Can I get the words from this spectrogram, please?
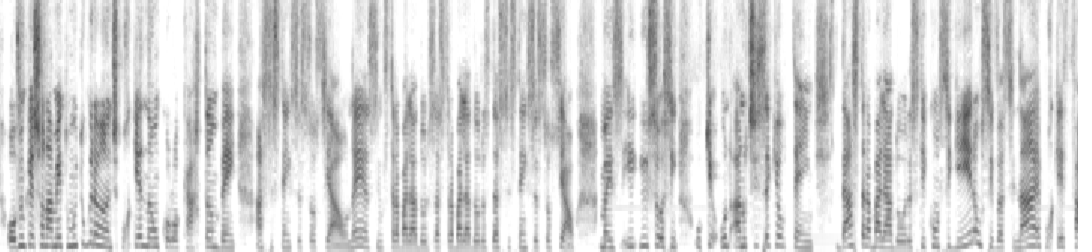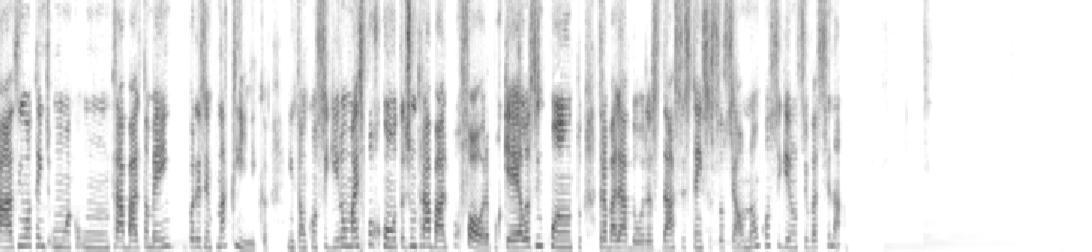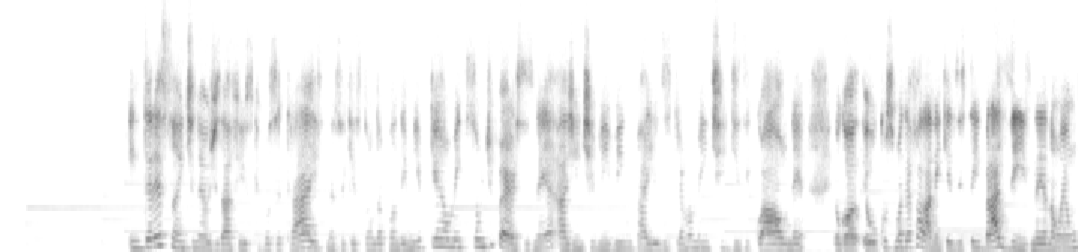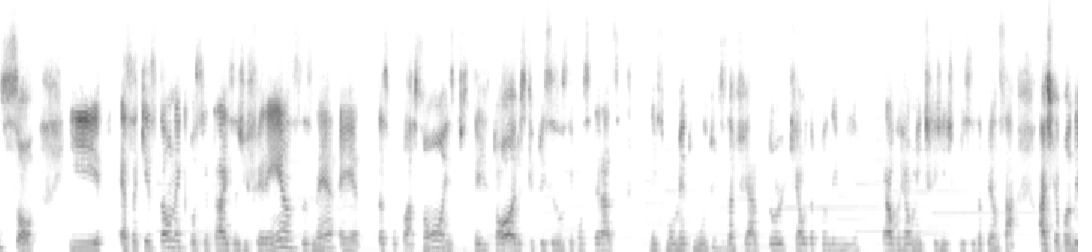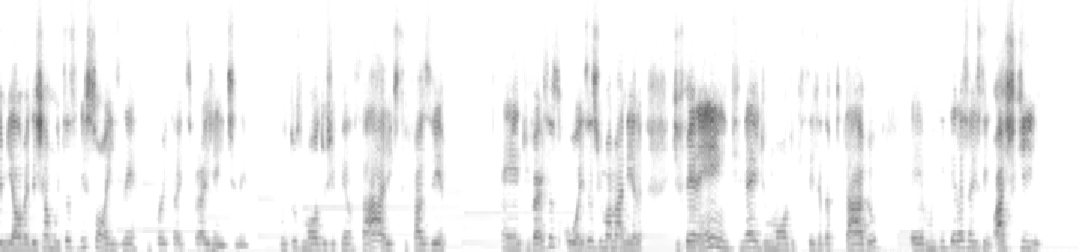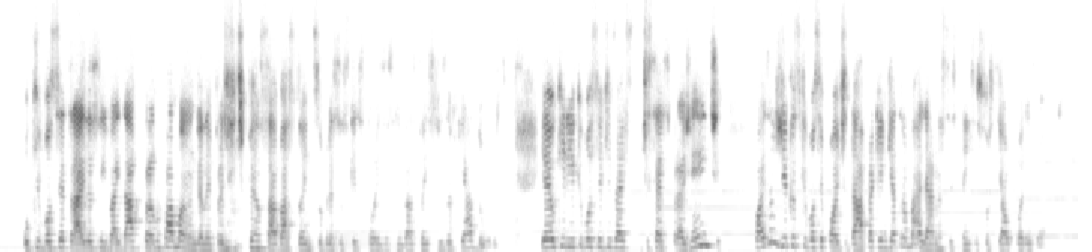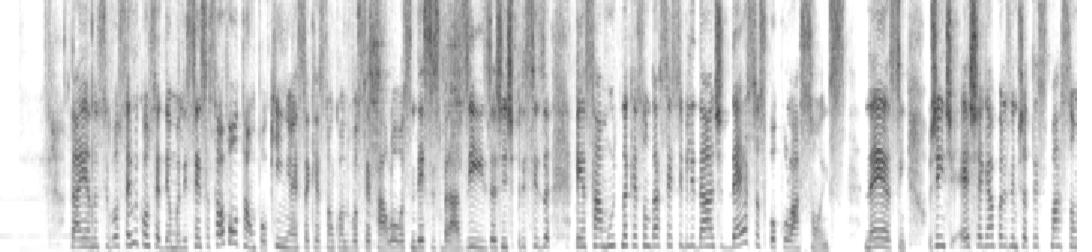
Houve um questionamento muito grande, por que não colocar também assistência social, né? Assim, os trabalhadores, as trabalhadoras da assistência social. Mas isso, assim, o que a notícia que eu tenho das trabalhadoras que conseguiram se vacinar é porque fazem um, um, um trabalho também por exemplo, na clínica. Então, conseguiram mais por conta de um trabalho por fora, porque elas, enquanto trabalhadoras da assistência social, não conseguiram se vacinar. Interessante, né, os desafios que você traz nessa questão da pandemia, porque realmente são diversos, né? A gente vive em um país extremamente desigual, né? Eu, eu costumo até falar, né, que existem Brasis, né? Não é um só. E essa questão, né, que você traz as diferenças, né, é, das populações, dos territórios que precisam ser considerados nesse momento muito desafiador que é o da pandemia. É algo realmente que a gente precisa pensar. Acho que a pandemia ela vai deixar muitas lições, né, importantes para a gente, né? Muitos modos de pensar e de se fazer é, diversas coisas de uma maneira diferente, né, de um modo que seja adaptável. É muito interessante, assim, acho que o que você traz assim vai dar plano para manga, né, para a gente pensar bastante sobre essas questões, assim, bastante desafiadoras. E aí eu queria que você dissesse, dissesse para a gente quais as dicas que você pode dar para quem quer trabalhar na assistência social, por exemplo. Dayana, se você me conceder uma licença, só voltar um pouquinho a essa questão quando você falou assim desses Brasis, a gente precisa pensar muito na questão da acessibilidade dessas populações, né? Assim, gente, é chegar, por exemplo, já ter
